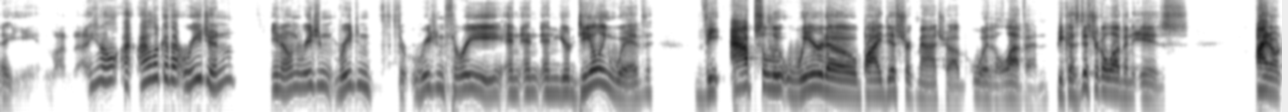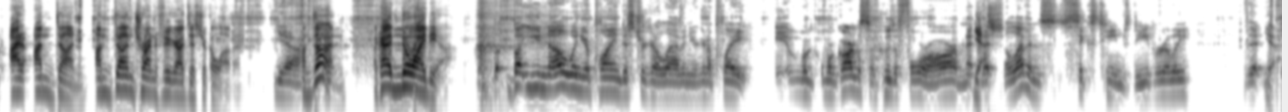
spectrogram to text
uh, you know, I, I look at that region. You know, in region region th- region three, and and and you're dealing with the absolute weirdo by district matchup with 11 because district 11 is I don't I I'm done. I'm done trying to figure out district 11. Yeah. I'm done. Like I had no idea. but, but you know when you're playing district 11 you're going to play eh, regardless of who the four are. I mean, yes. 11's six teams deep really. That yes.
